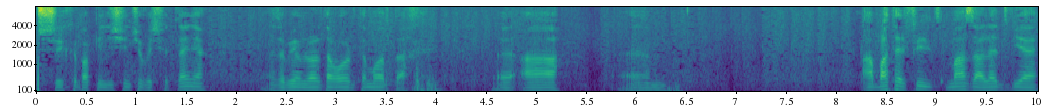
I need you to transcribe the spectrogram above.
przy chyba 50 wyświetleniach. Zrobiłem Lorda Voldemorta. E, a a Battlefield ma zaledwie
